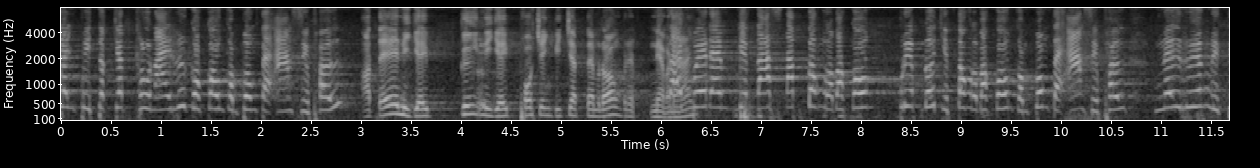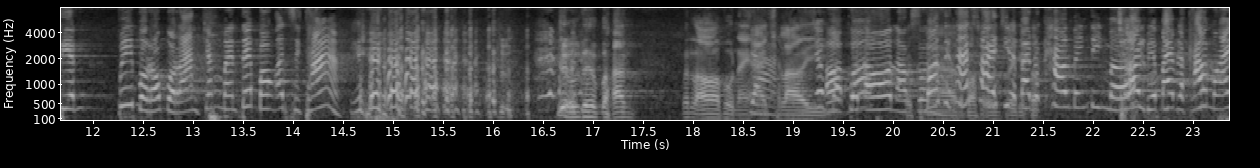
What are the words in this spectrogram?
ចេញពីទឹកចិត្តខ្លួនឯងឬក៏កូនកំពុងតែអានសៀវភៅអត់ទេនិយាយគឺនិយាយផុសចេញពីចិត្តតែម្ដងព្រះអ្នកម្តែដាយពេលដែលមេតាស្ដាប់តង់របស់កូនប្រៀបដូចជាតង់របស់កូនកំពុងតែអានសៀវភៅនៅរឿងនិទានពីបរមបុរាណអញ្ចឹងមែនទេបងអិតសិដ្ឋាយល់ទៅបានមិនល្អពួកណៃអាចឆ្លើយចុះអរគុណអូនអរគុណបងសិថាឆ្លើយជាបែបលខោនវិញតិចមើលឆ្លើយរបៀបបែបលខោនមកឯង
